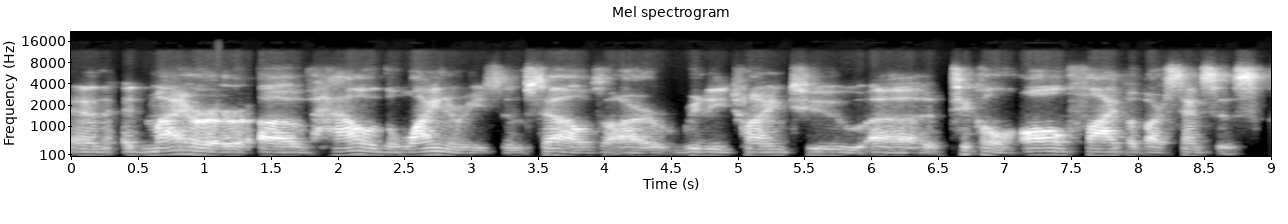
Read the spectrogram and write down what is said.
an admirer of how the wineries themselves are really trying to uh, tickle all five of our senses.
